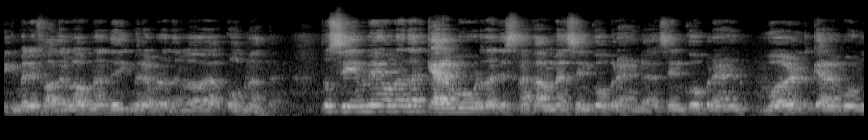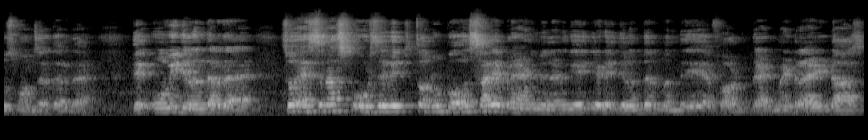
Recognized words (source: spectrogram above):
ਇੱਕ ਮੇਰੇ ਫਾਦਰ ਲਾਓ ਬਣਾਉਂਦੇ, ਇੱਕ ਮੇਰਾ ਬ੍ਰਦਰ ਲਾਅ ਹੈ, ਉਹ ਬਣਾਉਂਦਾ ਤੋ ਸੇਮ ਵੇ ਉਹਨਾਂ ਦਾ ਕੈਰਮ ਬੋਰਡ ਦਾ ਜਿਸ ਤਰ੍ਹਾਂ ਕੰਮ ਹੈ ਸਿੰਕੋ ਬ੍ਰਾਂਡ ਹੈ। Synco brand world carrom board ਨੂੰ ਸਪਾਂਸਰ ਕਰਦਾ ਹੈ ਤੇ ਉਹ ਵੀ ਜਲੰਧਰ ਦਾ ਹੈ। ਸੋ ਇਸ ਤਰ੍ਹਾਂ ਸਪੋਰਟਸ ਦੇ ਵਿੱਚ ਤੁਹਾਨੂੰ ਬਹੁਤ ਸਾਰੇ ਬ੍ਰਾਂਡ ਮਿਲਣਗੇ ਜਿਹੜੇ ਜਲੰਧਰ ਬੰਦੇ ਆ for that matter Adidas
